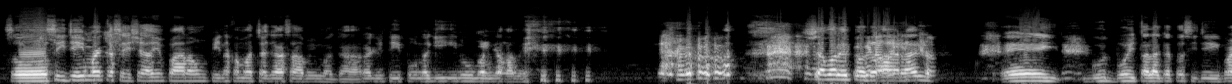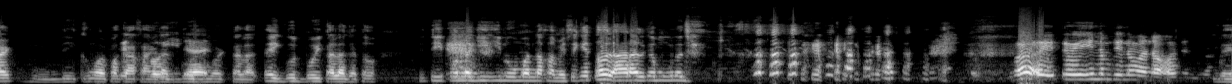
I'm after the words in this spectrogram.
So, si J. Mark kasi siya yung parang pinakamatyaga sa aming mag-aaral. Yung tipong nagiinuman na kami. siya pa rin todo aral. Eh, good boy talaga to si J. Mark. Hindi ko mapagkakailan. Good boy, Good boy talaga. Eh, good boy talaga to. Yung tipong nagiinuman na kami. Sige, tol, aral ka muna dyan. Ba, eh, ito inom din naman ako. Hindi,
